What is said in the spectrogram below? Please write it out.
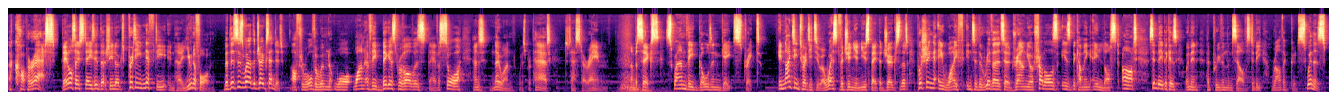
a copperette? They also stated that she looked pretty nifty in her uniform. But this is where the jokes ended. After all, the women wore one of the biggest revolvers they ever saw, and no one was prepared to test her aim. Number 6. Swam the Golden Gate Strait. In 1922, a West Virginia newspaper joked that pushing a wife into the river to drown your troubles is becoming a lost art, simply because women had proven themselves to be rather good swimmers.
